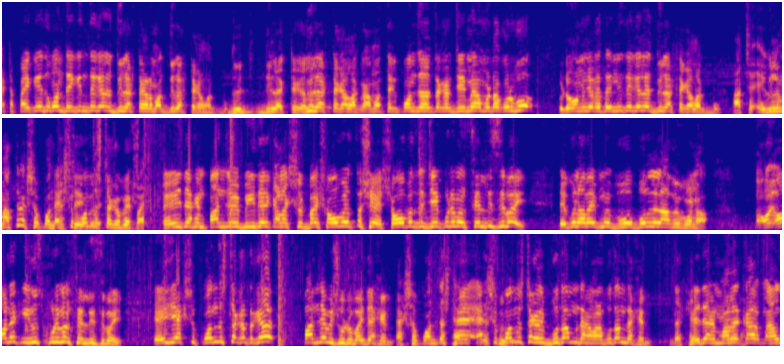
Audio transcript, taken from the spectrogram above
একটা পাইকারি দোকান থেকে কিনতে গেলে দুই লাখ টাকার মাল দুই লাখ টাকা লাগবে। দুই লাখ টাকা দুই লাখ টাকা লাগবে। আমার থেকে পঞ্চাশ হাজার টাকার যে মালটা করব ওটা অন্য জায়গাতে থেকে নিতে গেলে দুই লাখ টাকা লাগবে। আচ্ছা এগুলো মাত্র একশো পঞ্চাশ পঞ্চাশ টাকা এই দেখেন পাঞ্জাবি বিদের কালেকশন ভাই সমাবেশ তো শেষ। সমাবেশ যে পরিমাণ সেল দিছি ভাই এগুলো ভাই বললে লাভ হব না। অনেক ইউজ পরিমাণ সেল দিছি ভাই। এই যে একশো পঞ্চাশ টাকা থেকে পাঞ্জাবি শুরু ভাই দেখেন। একশো পঞ্চাশ হ্যাঁ একশো পঞ্চাশ টাকা বোতাম দেখেন আমার বোতাম দেখেন। এই দেখেন মালের মাল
